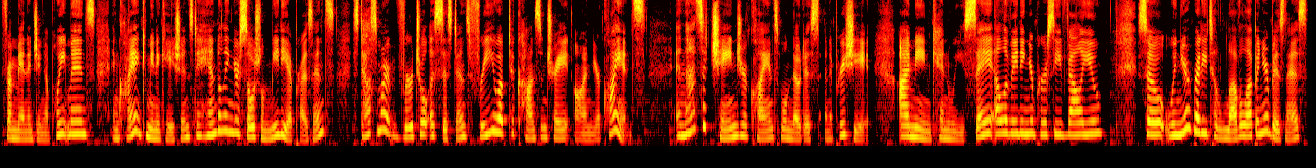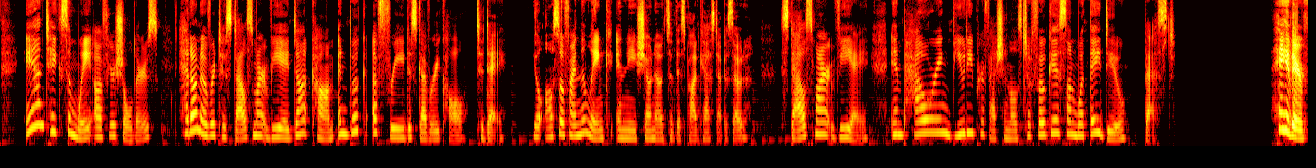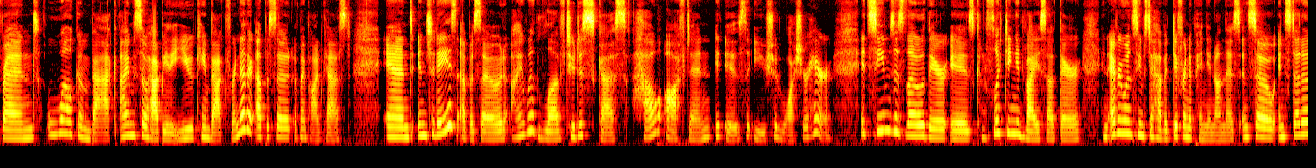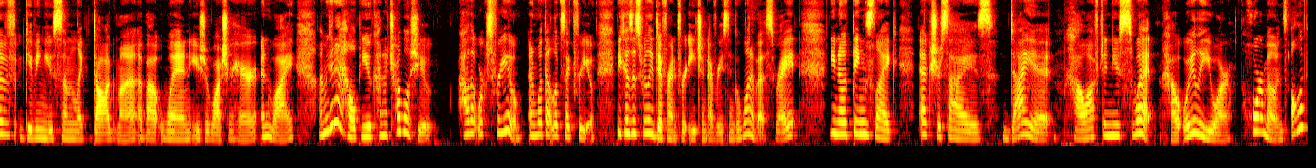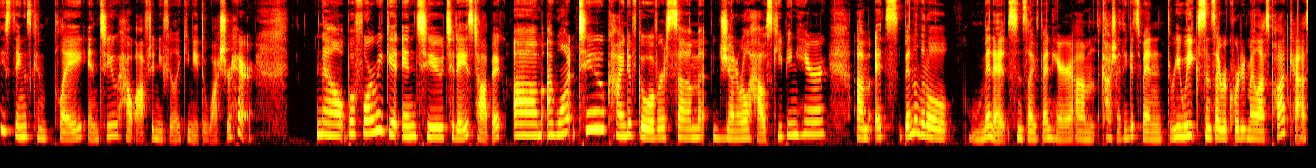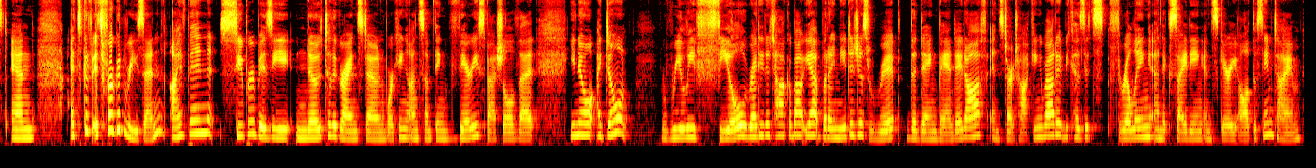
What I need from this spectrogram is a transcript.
From managing appointments and client communications to handling your social media presence, StyleSmart virtual assistants free you up to concentrate on your clients. And that's a change your clients will notice and appreciate. I mean, can we say elevating your perceived value? So, when you're ready to level up in your business and take some weight off your shoulders, head on over to stylesmartva.com and book a free discovery call today. You'll also find the link in the show notes of this podcast episode. Style Smart VA, empowering beauty professionals to focus on what they do best. Hey there, friend. Welcome back. I'm so happy that you came back for another episode of my podcast. And in today's episode, I would love to discuss how often it is that you should wash your hair. It seems as though there is conflicting advice out there, and everyone seems to have a different opinion on this. And so instead of giving you some like dogma about when you should wash your hair and why, I'm going to help you kind of troubleshoot how that works for you and what that looks like for you because it's really different for each and every single one of us, right? You know, things like exercise, diet, how often you sweat, how oily you are, hormones, all of these things can play into how often you feel like you need to wash your hair. Now, before we get into today's topic, um, I want to kind of go over some general housekeeping here. Um, it's been a little minute since I've been here. Um, gosh, I think it's been three weeks since I recorded my last podcast, and it's good. It's for a good reason. I've been super busy, nose to the grindstone, working on something very special that, you know, I don't really feel ready to talk about yet, but I need to just rip the dang band aid off and start talking about it because it's thrilling and exciting and scary all at the same time.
